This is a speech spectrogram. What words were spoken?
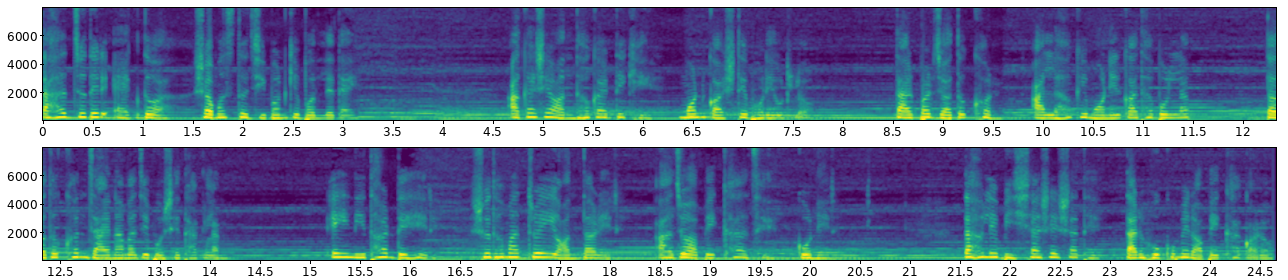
তাহাজ্জুদের এক দোয়া সমস্ত জীবনকে বদলে দেয়। আকাশে অন্ধকার দেখে মন কষ্টে ভরে উঠল। তারপর যতক্ষণ আল্লাহকে মনের কথা বললাম, ততক্ষণ জায়নামাজে বসে থাকলাম। এই নিথর দেহের শুধুমাত্র এই অন্তরের আজও অপেক্ষা আছে কোণের। তাহলে বিশ্বাসের সাথে তার হুকুমের অপেক্ষা করো।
